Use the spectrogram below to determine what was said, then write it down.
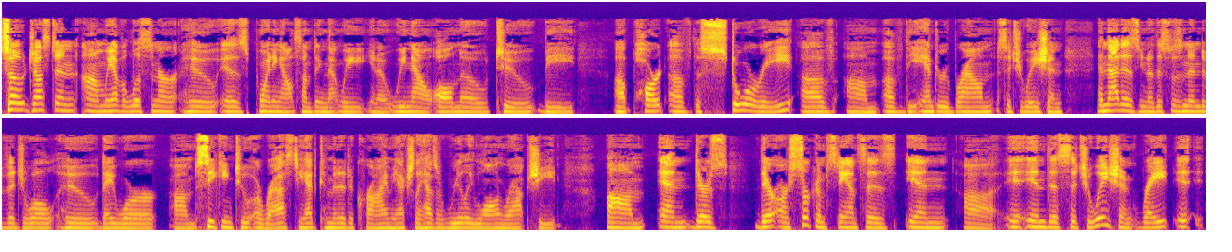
So, Justin, um, we have a listener who is pointing out something that we, you know, we now all know to be a part of the story of um, of the Andrew Brown situation, and that is, you know, this was an individual who they were um, seeking to arrest. He had committed a crime. He actually has a really long rap sheet, um, and there's there are circumstances in uh, in, this situation, right? It,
